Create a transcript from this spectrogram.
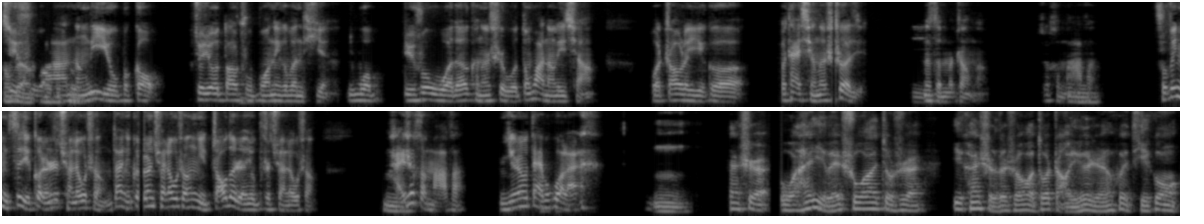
技术啊能力又不够，就又到主播那个问题。我比如说我的可能是我动画能力强，我招了一个不太行的设计，那怎么整呢？就很麻烦。除非你自己个人是全流程，但你个人全流程，你招的人又不是全流程，还是很麻烦，你一个人又带不过来。嗯，但是我还以为说就是一开始的时候多找一个人会提供。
